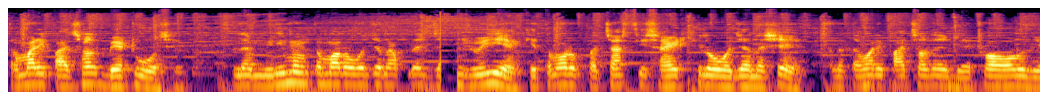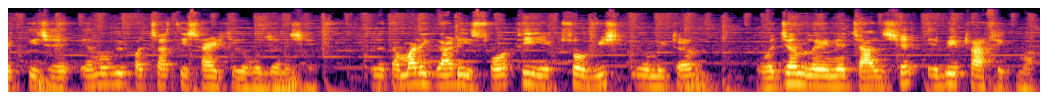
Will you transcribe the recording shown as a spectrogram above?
તમારી પાછળ બેઠવો હશે એટલે મિનિમમ તમારો વજન આપણે જોઈએ કે તમારું પચાસથી સાઠ કિલો વજન હશે અને તમારી પાછળ બેઠવાવાળું વ્યક્તિ છે, એનું બી પચાસથી સાઠ કિલો વજન છે એટલે તમારી ગાડી સોથી એકસો વીસ કિલોમીટર વજન લઈને ચાલશે એ બી ટ્રાફિકમાં.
